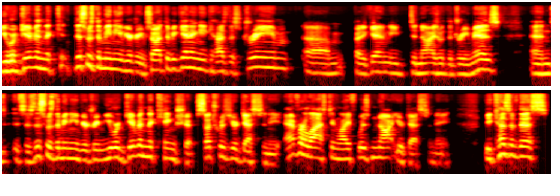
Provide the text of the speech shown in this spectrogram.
you were given the this was the meaning of your dream so at the beginning he has this dream um, but again he denies what the dream is and it says, This was the meaning of your dream. You were given the kingship. Such was your destiny. Everlasting life was not your destiny. Because of this,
